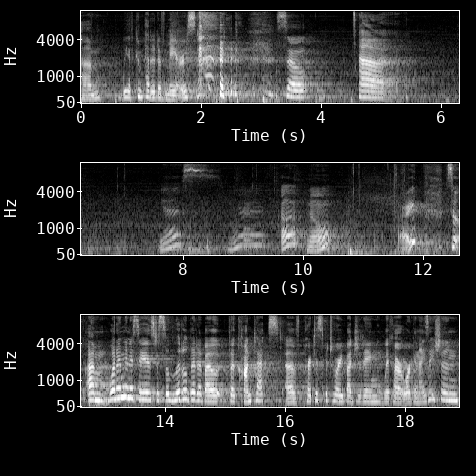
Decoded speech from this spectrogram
Um, we have competitive mayors. so, uh, yes, oh, no, sorry. So um, what I'm going to say is just a little bit about the context of participatory budgeting with our organization,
